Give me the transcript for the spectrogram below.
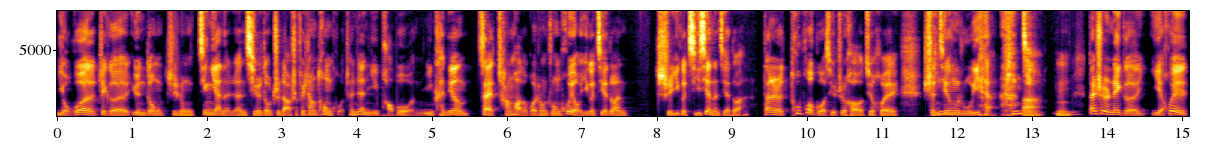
有过这个运动这种经验的人，其实都知道是非常痛苦。晨晨，你跑步，你肯定在长跑的过程中会有一个阶段是一个极限的阶段，但是突破过去之后，就会身轻如燕啊。嗯，但是那个也会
